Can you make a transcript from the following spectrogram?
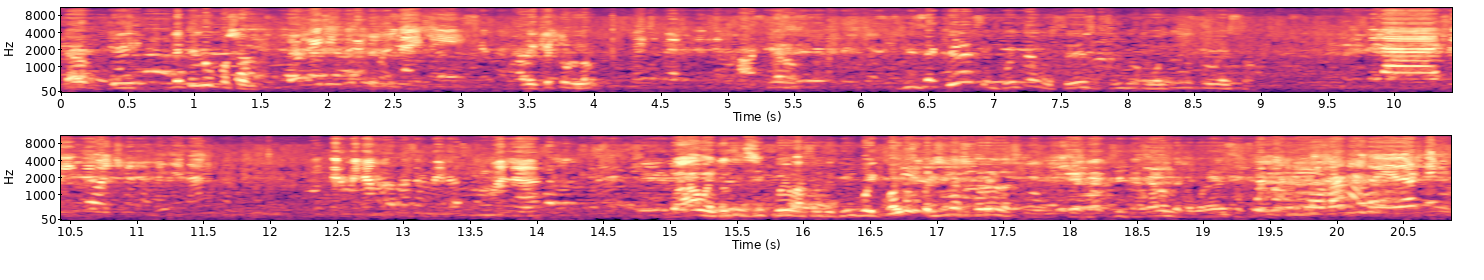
Claro, ¿y ¿de qué grupo son? 356. ¿De qué turno? Ah, claro. ¿Desde a qué hora se encuentran ustedes haciendo, montando todo esto? Desde las 7, 8 de la mañana y terminamos más o menos como a las 11. Wow, entonces sí fue bastante tiempo. ¿Y cuántas personas fueron las que se, encargaron de elaborar esta ofrenda? Alrededor de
